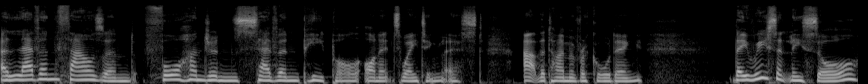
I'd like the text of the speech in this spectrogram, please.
11,407 people on its waiting list at the time of recording. They recently saw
